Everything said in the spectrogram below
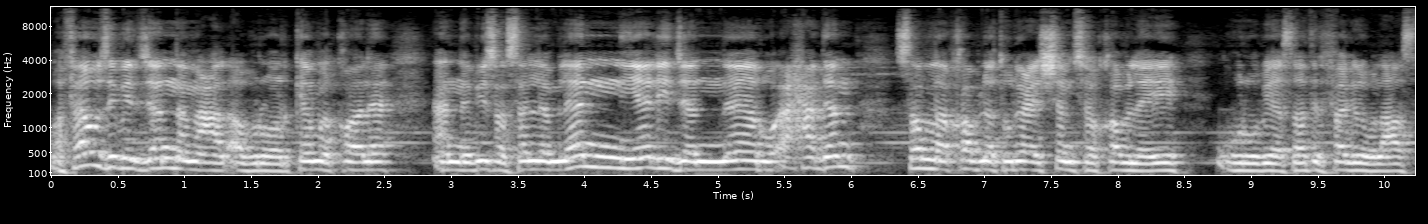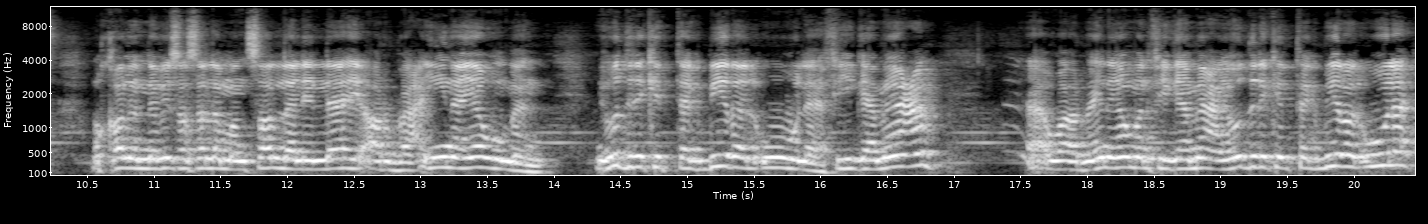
وفوز بالجنة مع الأبرار. كما قال النبي صلى الله عليه وسلم لن يلج النار أحدا صلى قبل طلوع الشمس وقبل إيه؟ غروبها صلاة الفجر والعصر. وقال النبي صلى الله عليه وسلم من صلى لله أربعين يوما يدرك التكبيرة الأولى في جماعة وأربعين يوما في جماعة يدرك التكبيرة الأولى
